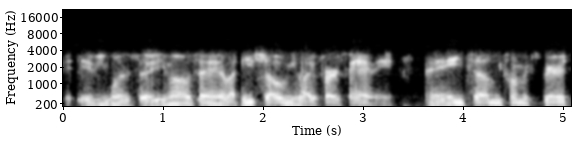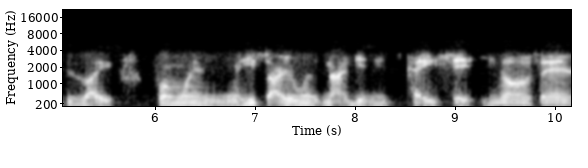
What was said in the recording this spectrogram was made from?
if you want to say, you know what I'm saying? Like he showed me like firsthand, and, and he told me from experiences like from when when he started with not getting paid shit, you know what I'm saying?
